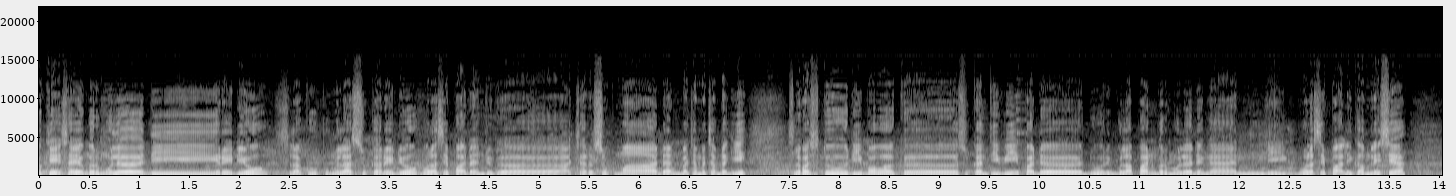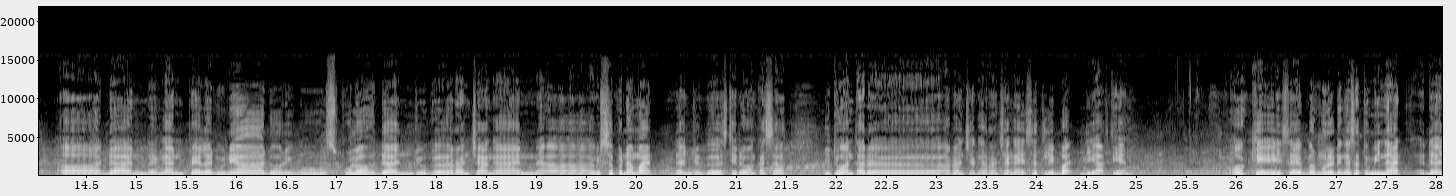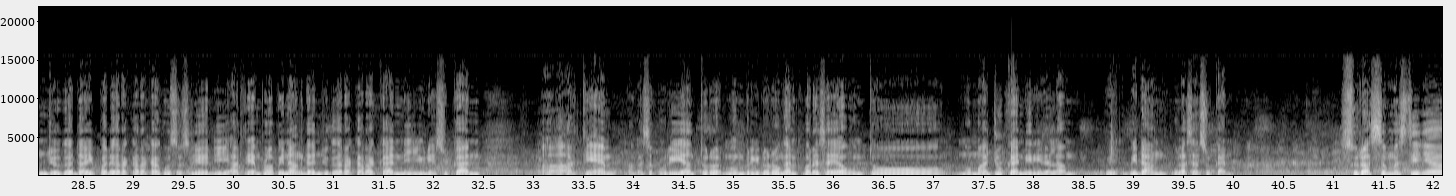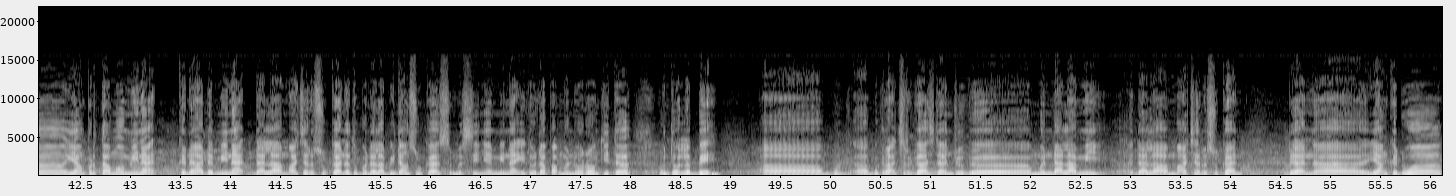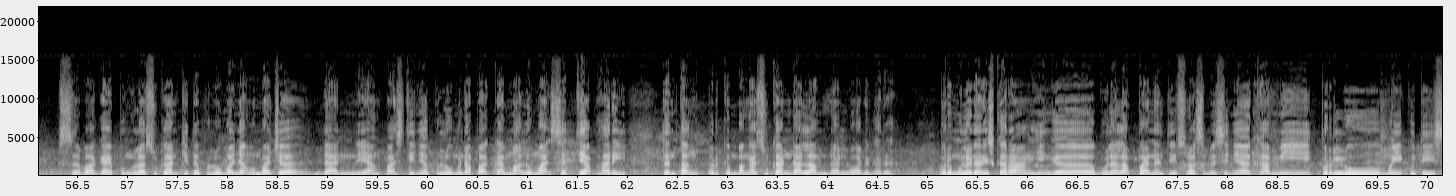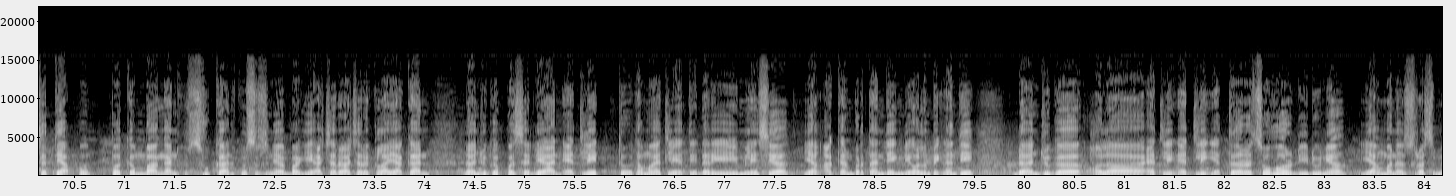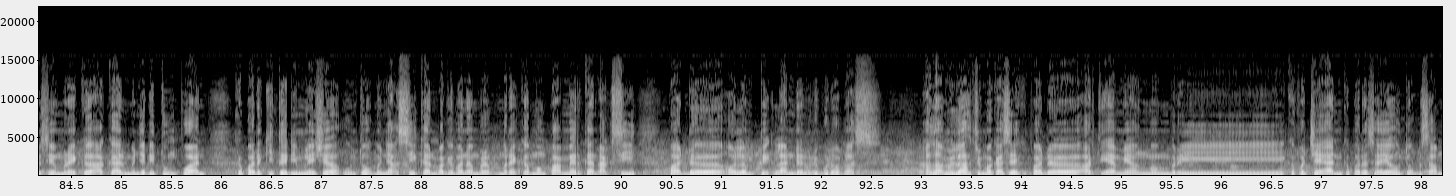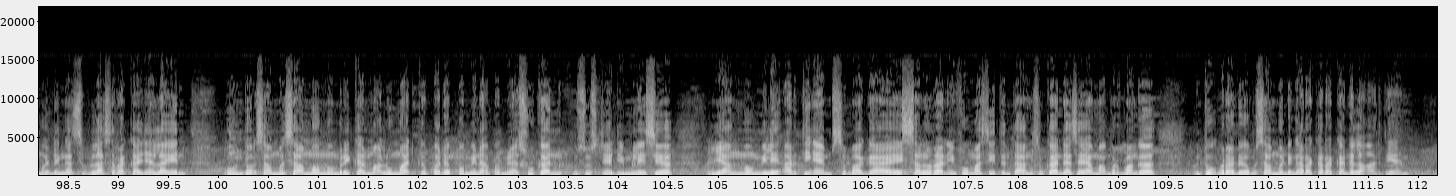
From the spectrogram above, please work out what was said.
Okey, saya bermula di radio selaku pengulas sukan radio, bola sepak dan juga acara sukma dan macam-macam lagi. Selepas itu dibawa ke sukan TV pada 2008 bermula dengan Liga Bola Sepak Liga Malaysia. Uh, dan dengan Piala Dunia 2010 dan juga rancangan uh, Wisma Penamat dan juga Stadium Angkasa. Itu antara rancangan-rancangan yang saya terlibat di RTM. Okey, saya bermula dengan satu minat dan juga daripada rakan-rakan khususnya di RTM Pulau Pinang dan juga rakan-rakan di unit sukan uh, RTM Angkasa Puri yang turut memberi dorongan kepada saya untuk memajukan diri dalam bidang ulasan sukan. Sudah semestinya yang pertama minat. Kena ada minat dalam acara sukan ataupun dalam bidang sukan semestinya minat itu dapat mendorong kita untuk lebih uh, uh, bergerak cergas dan juga mendalami dalam acara sukan. Dan uh, yang kedua sebagai pengulas sukan kita perlu banyak membaca dan yang pastinya perlu mendapatkan maklumat setiap hari tentang perkembangan sukan dalam dan luar negara. Bermula dari sekarang hingga bulan 8 nanti sudah semestinya kami perlu mengikuti setiap perkembangan sukan khususnya bagi acara-acara kelayakan dan juga persediaan atlet terutama atlet-atlet dari Malaysia yang akan bertanding di Olimpik nanti dan juga atlet-atlet yang tersohor di dunia yang mana sudah semestinya mereka akan menjadi tumpuan kepada kita di Malaysia untuk menyaksikan bagaimana mereka mempamerkan aksi pada Olimpik London 2012. Alhamdulillah terima kasih kepada RTM yang memberi kepercayaan kepada saya untuk bersama dengan 11 rakan yang lain untuk sama-sama memberikan maklumat kepada peminat-peminat sukan khususnya di Malaysia yang memilih RTM sebagai saluran informasi tentang sukan dan saya amat berbangga untuk berada bersama dengan rakan-rakan dalam RTM.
